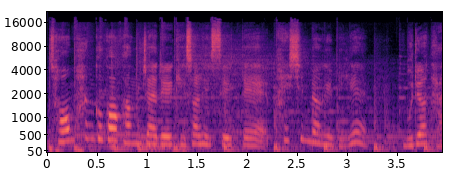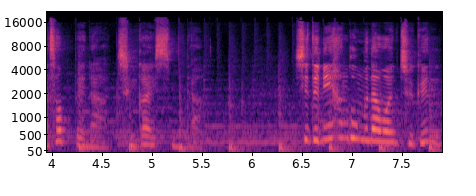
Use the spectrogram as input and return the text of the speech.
처음 한국어 강좌를 개설했을 때 80명에 비해 무려 5배나 증가했습니다. 시드니 한국문화원 측은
